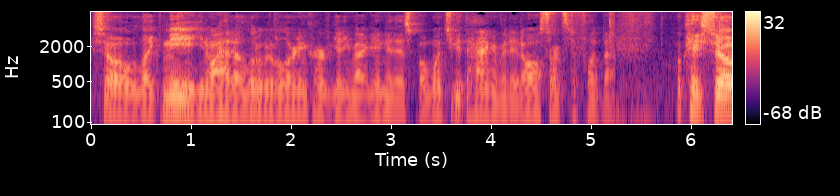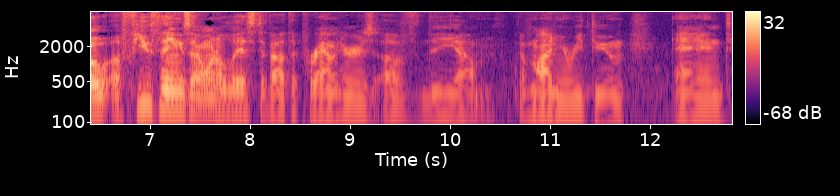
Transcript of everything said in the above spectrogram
so like me, you know, I had a little bit of a learning curve getting back into this, but once you get the hang of it, it all starts to flood back. Okay, so a few things I want to list about the parameters of the um, of mining Rethereum, and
